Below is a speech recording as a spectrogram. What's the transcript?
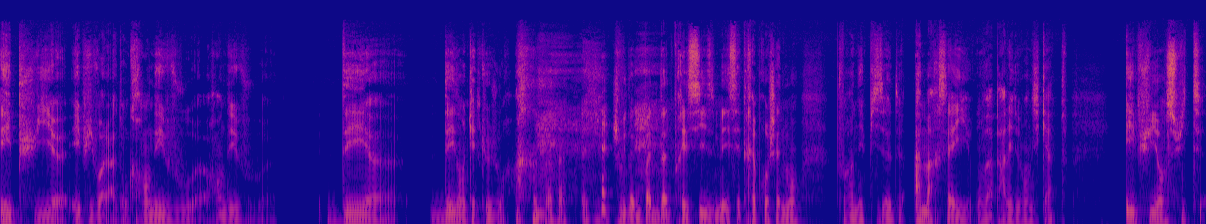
Et puis, euh, et puis voilà. Donc rendez-vous, rendez-vous euh, dès, euh, dès dans quelques jours. Je vous donne pas de date précise, mais c'est très prochainement pour un épisode à Marseille. On va parler de handicap. Et puis ensuite,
